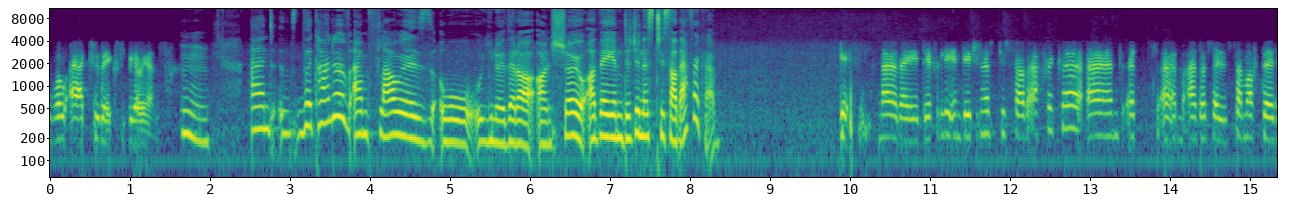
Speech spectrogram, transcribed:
will add to the experience. Mm. And the kind of um, flowers, or you know, that are on show, are they indigenous to South Africa? Yes, no, they're definitely indigenous to South Africa, and it's, um, as I said, some of the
